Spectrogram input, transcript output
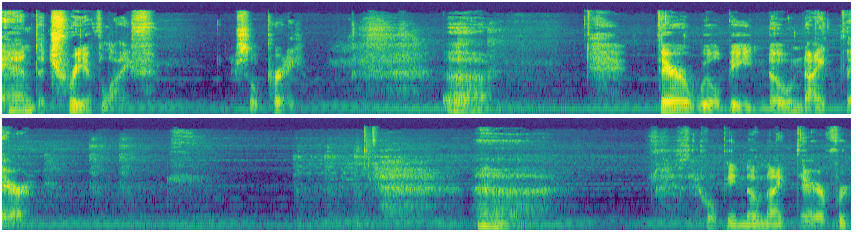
and the tree of life. They're so pretty. Uh, there will be no night there. there will be no night there, for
